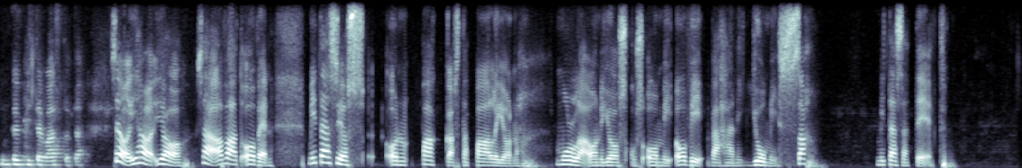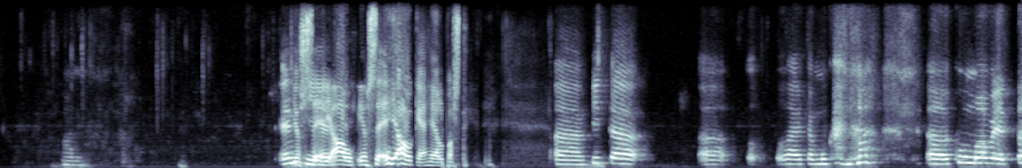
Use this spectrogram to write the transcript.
miten pitää vastata? Se on ihan, joo, sä avaat oven. Mitäs jos on pakkasta paljon? Mulla on joskus omi, ovi vähän jumissa. Mitä sä teet? Um, en jos, se ei au, jos se ei aukea helposti. Uh, pitää uh, laittaa mukana uh, kuumaa vettä.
